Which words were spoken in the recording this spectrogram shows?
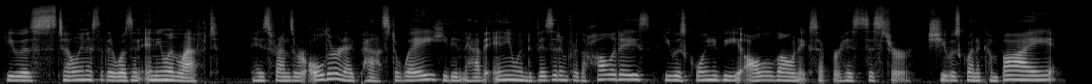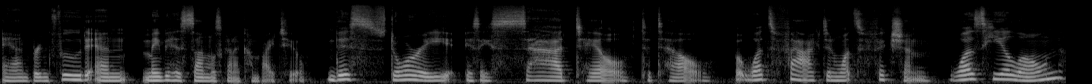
He was telling us that there wasn't anyone left his friends were older and had passed away. He didn't have anyone to visit him for the holidays. He was going to be all alone except for his sister. She was going to come by and bring food, and maybe his son was going to come by too. This story is a sad tale to tell. But what's fact and what's fiction? Was he alone?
